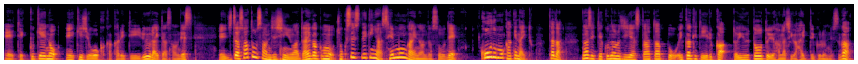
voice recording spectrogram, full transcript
えテック系の、え記事を多く書かれているライターさんです。実は佐藤さん自身は大学も直接的には専門外なんだそうで、コードも書けないと。ただ、なぜテクノロジーやスタートアップを追いかけているかというと、という話が入ってくるんですが、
